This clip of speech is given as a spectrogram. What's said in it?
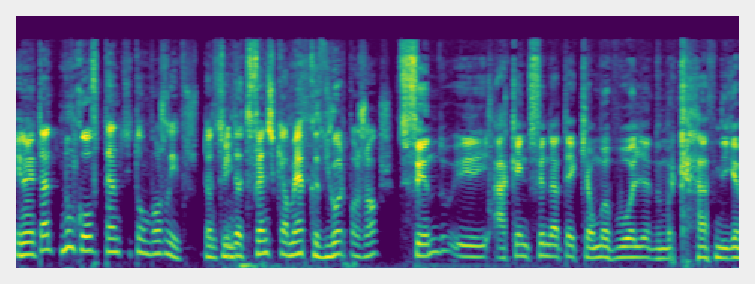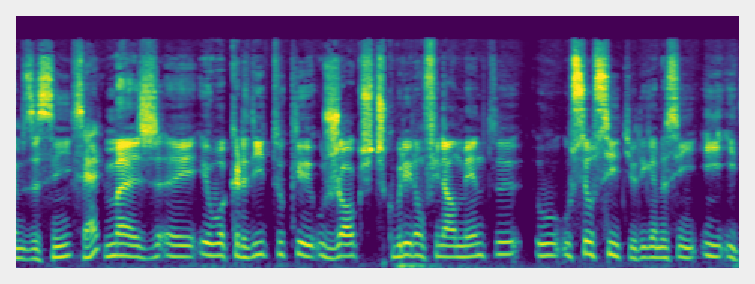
e no entanto nunca houve tantos e tão bons livros. Portanto, Sim. ainda defendes que é uma época de ouro para os jogos? Defendo, e há quem defenda até que é uma bolha do mercado, digamos assim. Sério? Mas eh, eu acredito que os jogos descobriram finalmente o, o seu sítio, digamos assim, e, e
